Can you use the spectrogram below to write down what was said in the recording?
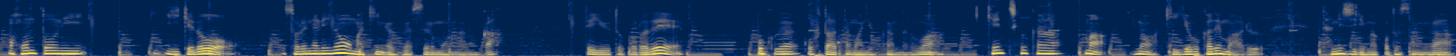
まあ、本当にいいけどそれなりのま金額がするものなのかっていうところで僕がこうふと頭に浮かんだのは建築家まあ今は起業家でもある谷尻誠さんが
